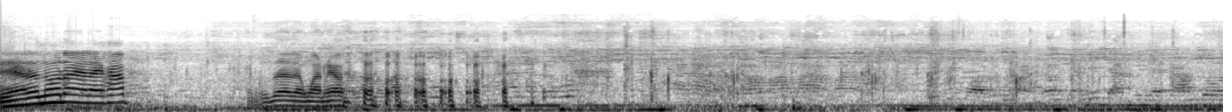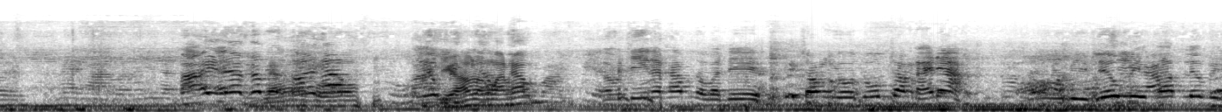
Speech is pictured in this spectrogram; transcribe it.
เดี๋ยวแล้วโน้ตได้อะไรครับโน้ตได้รางวัลครับนมาอีกแล้วครับต่อยครับเดี๋ยวครับรางวัลครับ สวัสดีนะครับ สวัสดี ช่อง YouTube ช่องไหนเนี่ย เร็วบิดครับ เร็วบิด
